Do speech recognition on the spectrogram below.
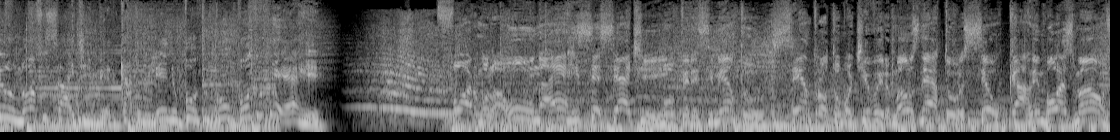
Pelo nosso site mercadomilênio.com.br. Fórmula 1 na RC7. Oferecimento Centro Automotivo Irmãos Neto, seu carro em boas mãos.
